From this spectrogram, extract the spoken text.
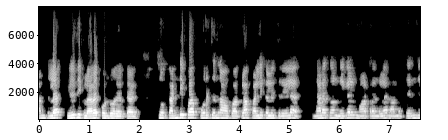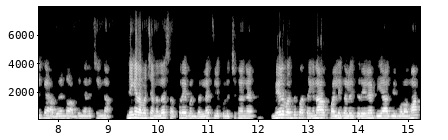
ஆண்டில் இறுதிக்குள்ளார கொண்டு வர இருக்காங்க. ஸோ கண்டிப்பாக பொறுத்து வந்து நம்ம பார்க்கலாம். பள்ளி கல்வித்துறையில் நடக்கும் நிகழ் மாற்றங்களை நம்ம தெரிஞ்சுக்க வேண்டும் அப்படின்னு நினச்சிங்கன்னா நீங்கள் நம்ம சேனலை சப்ஸ்கிரைப் பண்ணல கிளிக் பண்ணி வச்சுக்கோங்க. மேலும் வந்து பார்த்தீங்கன்னா பள்ளி கல்வித்துறையில் டிஆர்பி மூலமாக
